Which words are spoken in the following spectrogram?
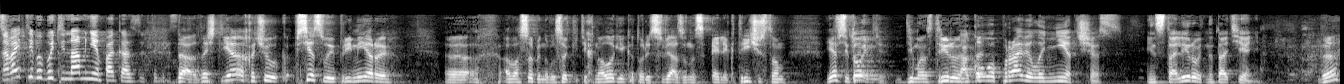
Давайте вы будете на мне показывать, Александр. Да, значит, я хочу все свои примеры, э, а особенно высокие технологии, которые связаны с электричеством, я всегда Стойте. демонстрирую. Такого правила нет сейчас. Инсталлировать на Татьяне. та- Да?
